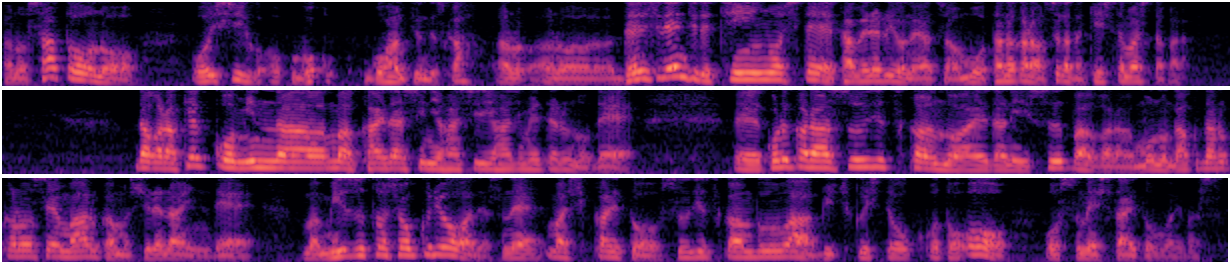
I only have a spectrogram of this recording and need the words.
あの、砂糖の美味しいごごご飯っていうんですか？あの、あの、電子レンジでチンをして食べれるようなやつはもう棚からは姿消してましたから。だから結構みんな、まあ、買い出しに走り始めてるので、えー、これから数日間の間にスーパーから物なくなる可能性もあるかもしれないんで、まあ、水と食料はですね、まあ、しっかりと数日間分は備蓄しておくことをお勧めしたいと思います。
